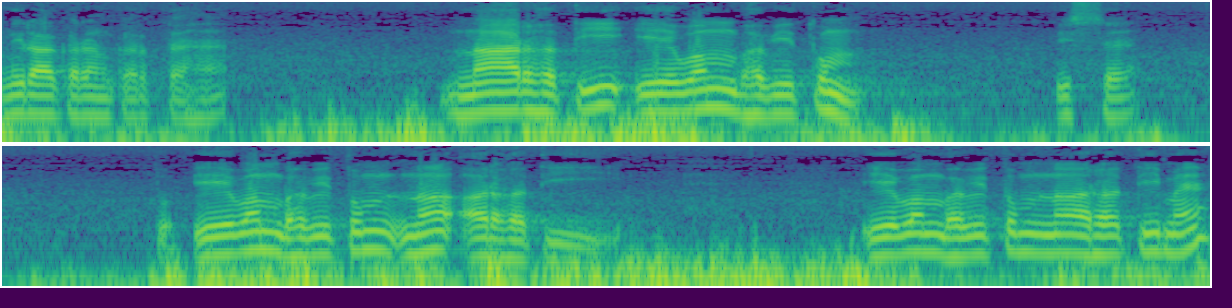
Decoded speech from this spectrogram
निराकरण करते हैं। नारहति एवं भवितुम, इससे। तो एवं भवितुम न अर्हति। एवं भवितुम न अर्हति में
